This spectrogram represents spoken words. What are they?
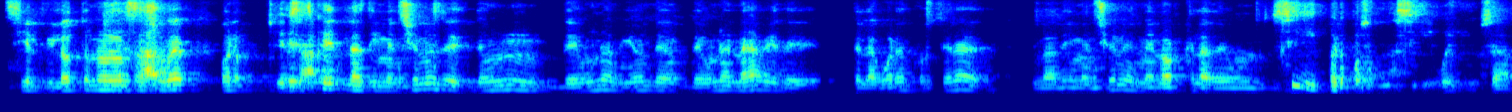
Si el piloto no lo ¿Quién alcanzó a sabe? Bueno, ¿Quién es sabe? que las dimensiones de, de un, de un avión, de, de una nave de, de la Guardia Costera, la dimensión es menor que la de un... Sí, pero pues aún así, güey, o sea,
